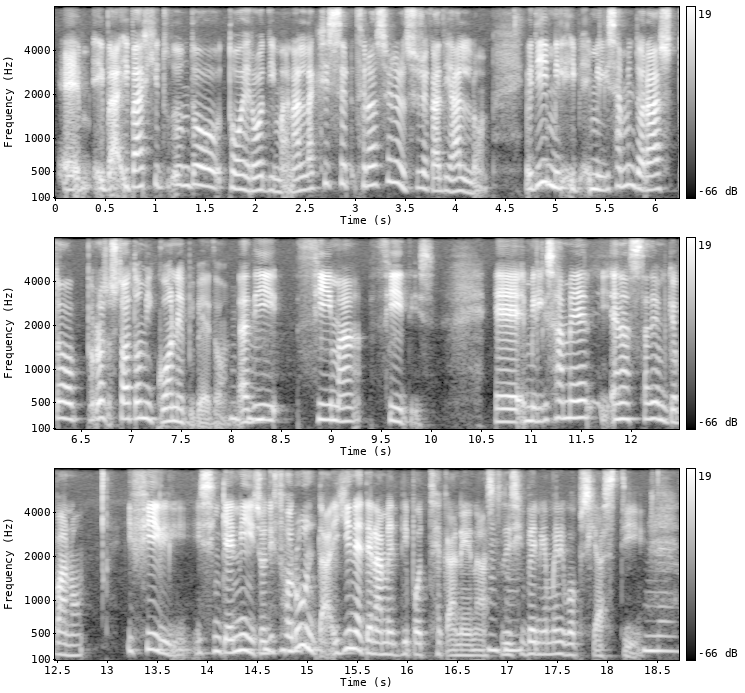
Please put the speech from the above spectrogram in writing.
ε, υπά- υπάρχει τούτο το, το ερώτημα, αλλά ξέρεις, θέλω να σε ρωτήσω και κάτι άλλο. Γιατί μιλ- ε, μιλήσαμε τώρα στο, προς- στο ατομικό επίπεδο, δηλαδή θύμα, θήτης. Ε, μιλήσαμε ένα στάδιο πιο πάνω. Οι φίλοι, οι συγγενείς, ότι θωρούν τα. Γίνεται να με δει ποτέ κανένας το τι συμβαίνει με υποψιαστεί. Ναι.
